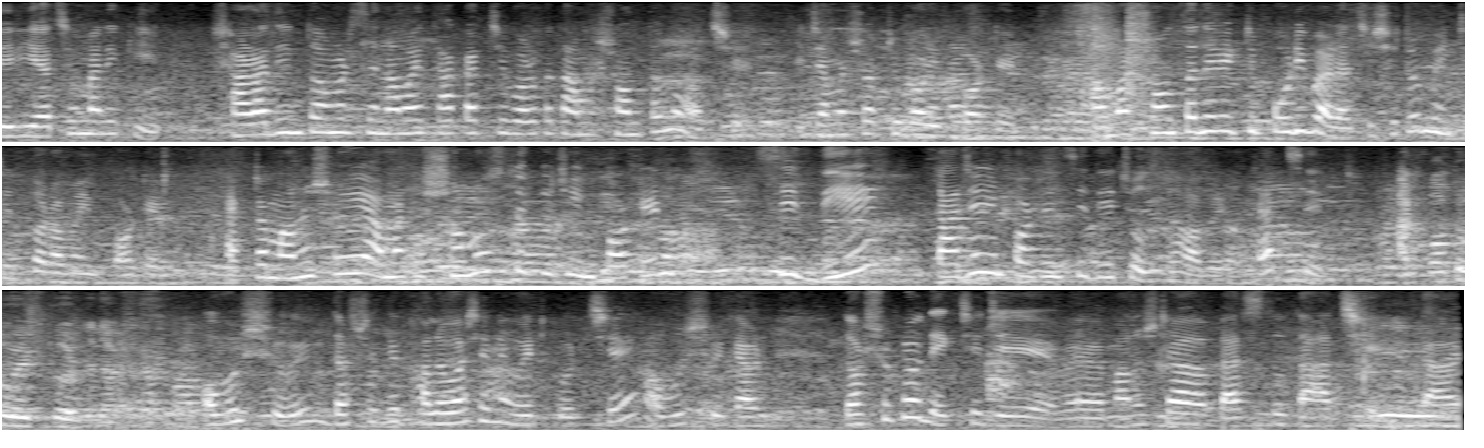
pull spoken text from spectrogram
দেরি আছে মানে কি? সারাদিন তো আমার সিনেমায় থাকার চেয়ে বড় কথা, আমার সন্তানও আছে এটা আমার সবচেয়ে বড় ইম্পর্টেন্ট আমার সন্তানের একটি পরিবার আছে সেটাও মেনটেন করা আমার ইম্পর্টেন্ট একটা মানুষ হয়ে আমাকে সমস্ত কিছু ইম্পর্টেন্সি দিয়ে কাজের ইম্পর্টেন্সি দিয়ে চলতে হবে ঠিক আছে আর কত ওয়েট করবে দর্শক অবশ্যই দর্শকদের ভালোবাসা নিয়ে ওয়েট করছে অবশ্যই কারণ দর্শকরাও দেখছে যে মানুষটা ব্যস্ততা আছে, তার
